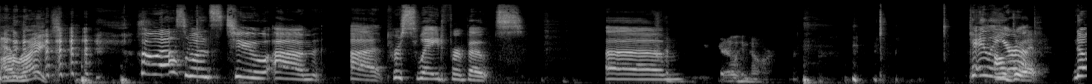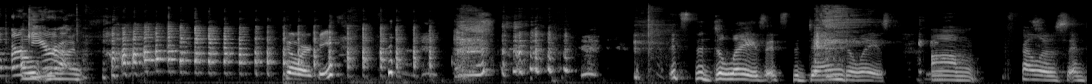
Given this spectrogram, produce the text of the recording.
all right. Who else wants to um uh persuade for votes? Um, Barely know her. Kaylee, I'll you're do up. it. Nope, Erky, Oh, you're no, up. Go Erky. It's the delays. It's the dang delays. Um, fellows and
